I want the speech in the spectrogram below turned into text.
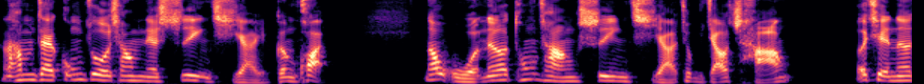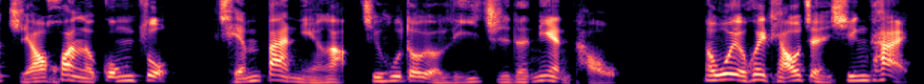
那他们在工作上面的适应期啊也更快。那我呢，通常适应期啊就比较长，而且呢，只要换了工作，前半年啊几乎都有离职的念头。那我也会调整心态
